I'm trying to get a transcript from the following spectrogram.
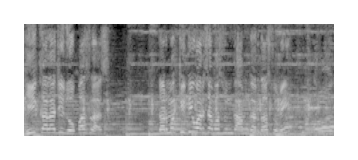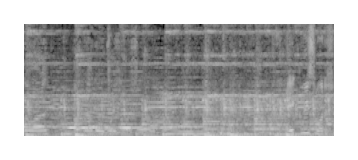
ही कला जी जोपासलास तर मग किती वर्षापासून काम करतास तुम्ही? जवळजवळ ते एकोणीस वर्ष झाली एकवीस वर्ष.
